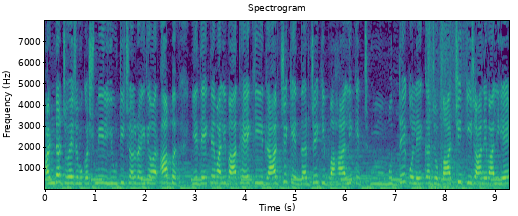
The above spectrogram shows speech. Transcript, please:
अंडर जो है जम्मू कश्मीर यूटी चल रही थी। और अब ये देखने वाली बात है कि राज्य के दर्जे की बहाली के मुद्दे को लेकर जो बातचीत की जाने वाली है,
